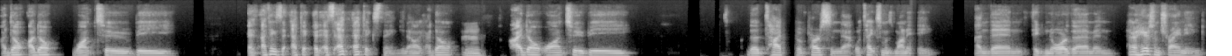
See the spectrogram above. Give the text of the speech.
i don't i don't want to be i think it's an ethic it's ethics thing you know? Like i don't Mm. i don't want to be the type of person that will take someone's money and then ignore them and "Hey, here's some training.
